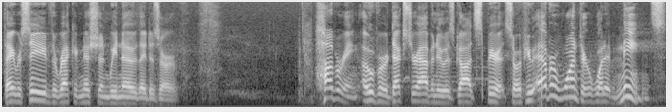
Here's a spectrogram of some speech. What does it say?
They received the recognition we know they deserve. Hovering over Dexter Avenue is God's Spirit. So if you ever wonder what it means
